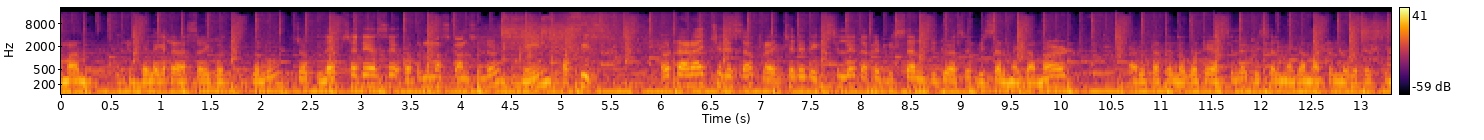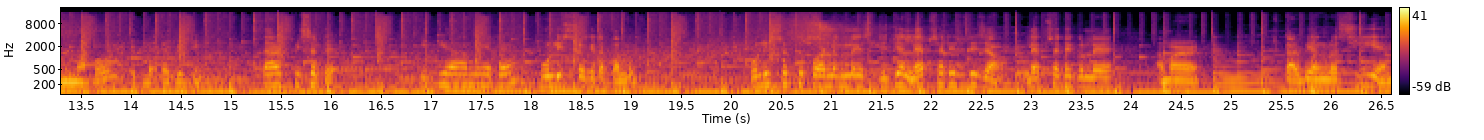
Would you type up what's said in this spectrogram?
আমাৰ এইটো বেলেগ এটা ৰাস্তাৰে গ'লোঁ য'ত লেফ্ট ছাইডে আছে অট'নমাছ কাউঞ্চিলৰ মেইন অফিচ আৰু তাৰ ৰাইট ছাইডে চাওক ৰাইট ছাইডে দেখিছিলে তাতে বিশাল যিটো আছে বিশাল মেগামাৰ্ট আৰু তাতে লগতে আছিলে বিশাল মেগামাৰ্টৰ লগতে চিনেমা হল এইবিলাক এভৰিথিং তাৰপিছতে এতিয়া আমি এটা পুলিচ চক এটা পালোঁ। পুলিচ চকটো পোৱাৰ লগে লগে যেতিয়া লেফ্ট ছাইডে যদি যাওঁ লেফ্ট ছাইডে গ'লে আমাৰ কাৰ্বি আংলৰ চি এম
